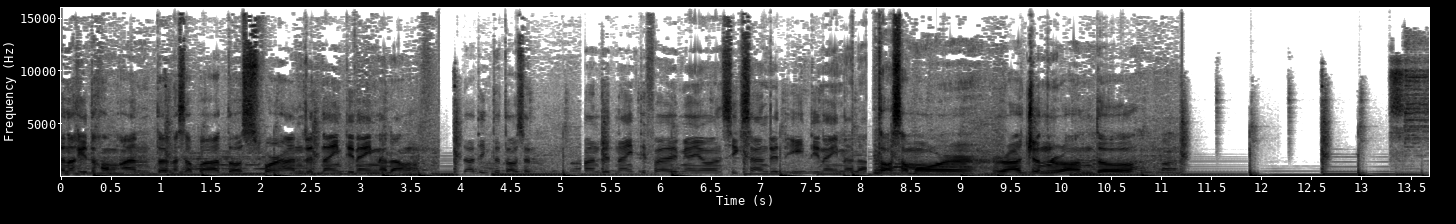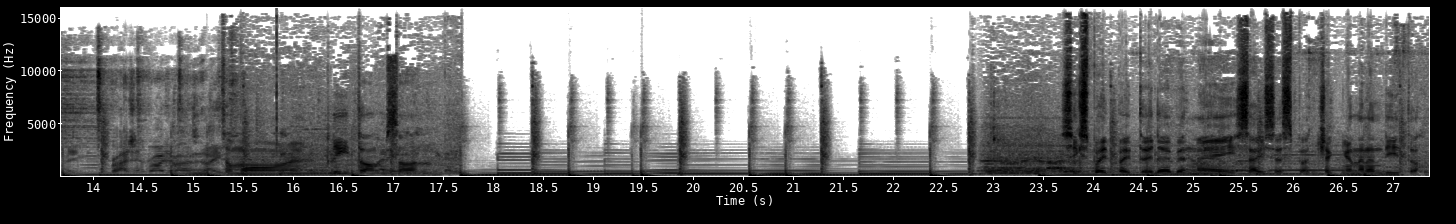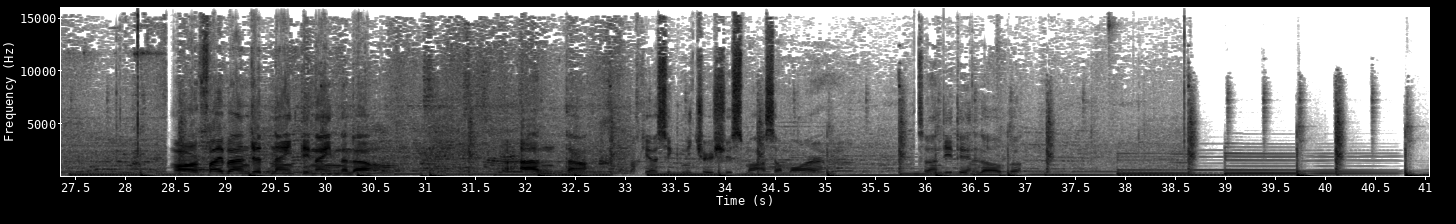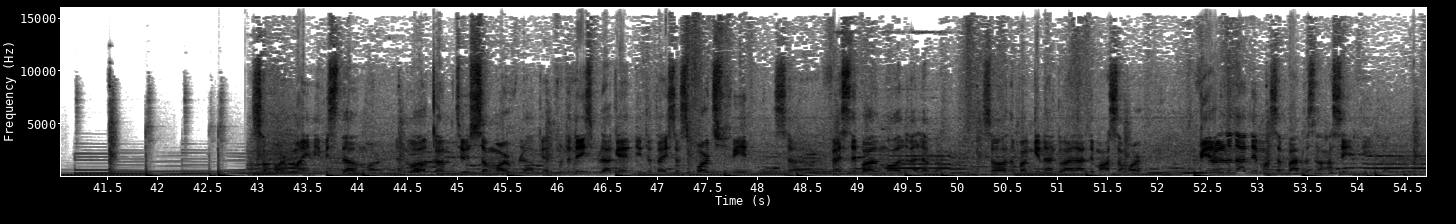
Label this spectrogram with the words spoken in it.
mura nakita kong Anta na sapatos, 499 na lang. Dating 2,195, ngayon 689 na lang. Ito sa more Rajon Rondo. Sa more Clay Thompson. Six point five to 11 may sizes pa. Check nyo na lang dito. More 599 na lang. Anta. Pacquiao signature shoes mga sa more. So, andito yung logo. Samor. My name is Delmore and welcome to Samor Vlog. And for today's vlog, eh, dito tayo sa Sports Fit sa Festival Mall, Alabang. So, ano pang ginagawa natin mga Samor? Viral na natin mga sapatos na kasi dito.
